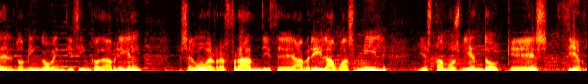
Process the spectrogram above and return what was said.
del domingo 25 de abril según el refrán, dice abril aguas mil y estamos viendo que es cierto.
